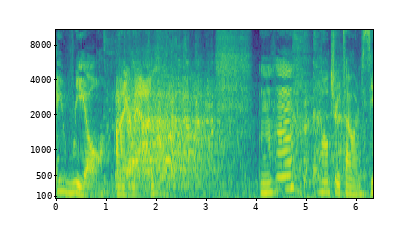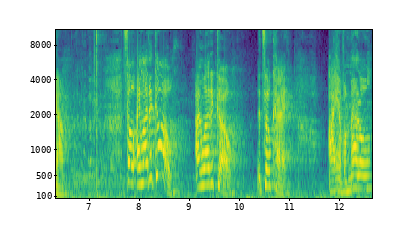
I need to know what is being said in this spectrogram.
a real Ironman. mm hmm. Little truth tellers, yeah. So I let it go. I let it go. It's okay. I have a medal.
